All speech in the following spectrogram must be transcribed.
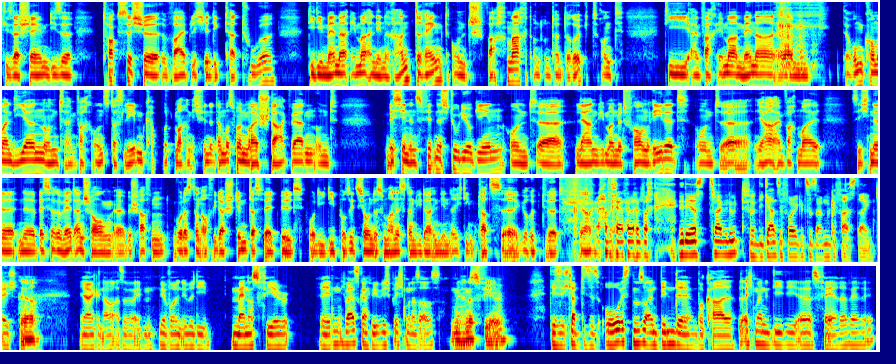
Dieser Shame, diese toxische weibliche Diktatur, die die Männer immer an den Rand drängt und schwach macht und unterdrückt und die einfach immer Männer ähm, rumkommandieren und einfach uns das Leben kaputt machen. Ich finde, da muss man mal stark werden und ein bisschen ins Fitnessstudio gehen und äh, lernen, wie man mit Frauen redet und äh, ja, einfach mal sich eine, eine bessere Weltanschauung äh, beschaffen, wo das dann auch wieder stimmt, das Weltbild, wo die, die Position des Mannes dann wieder in den richtigen Platz äh, gerückt wird. Ja. Adrian hat einfach in den ersten zwei Minuten schon die ganze Folge zusammengefasst eigentlich. Ja. Ja, genau. Also eben, wir wollen über die Manosphere reden. Ich weiß gar nicht, wie, wie spricht man das aus? Manosphere. Diese, ich glaube, dieses O ist nur so ein Bindevokal. Ich meine, die, die äh, Sphäre wäre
